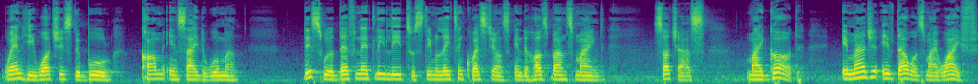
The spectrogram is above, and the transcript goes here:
when he watches the bull come inside the woman. This will definitely lead to stimulating questions in the husband's mind, such as, My God, imagine if that was my wife.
